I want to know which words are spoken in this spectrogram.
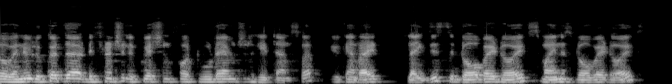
So when you look at the differential equation for two-dimensional heat transfer, you can write like this, dou by dou x minus dou by dou x,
